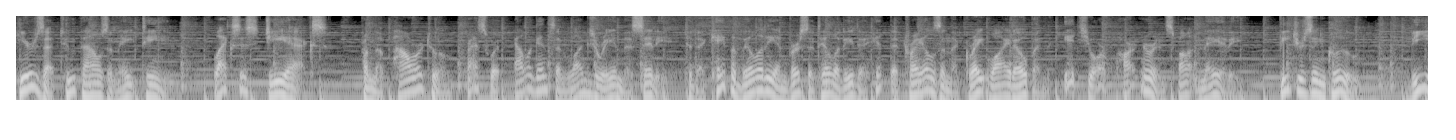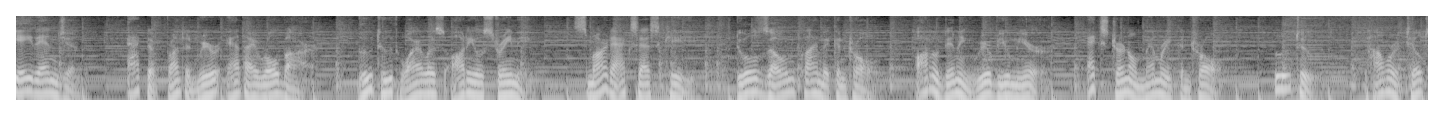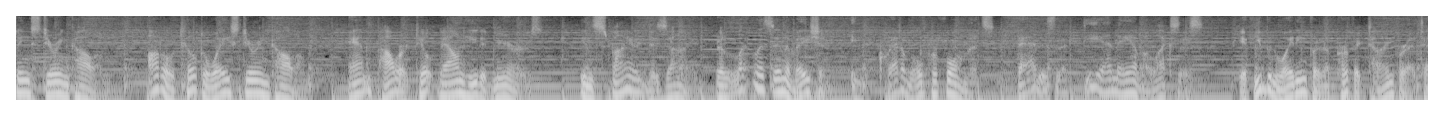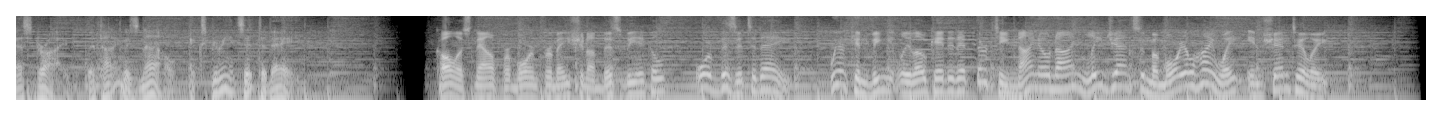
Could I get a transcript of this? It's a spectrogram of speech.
Here's a 2018 Lexus GX. From the power to impress with elegance and luxury in the city to the capability and versatility to hit the trails in the great wide open, it's your partner in spontaneity. Features include V8 engine, active front and rear anti-roll bar, Bluetooth wireless audio streaming, smart access key, dual zone climate control, auto dimming rear view mirror, external memory control, Bluetooth, power tilting steering column, auto tilt away steering column, and power tilt down heated mirrors. Inspired design, relentless innovation, incredible performance. That is the DNA of a Lexus. If you've been waiting for the perfect time for a test drive, the time is now. Experience it today. Call us now for more information on this vehicle or visit today. We're conveniently located at 13909 Lee Jackson Memorial Highway in Chantilly.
